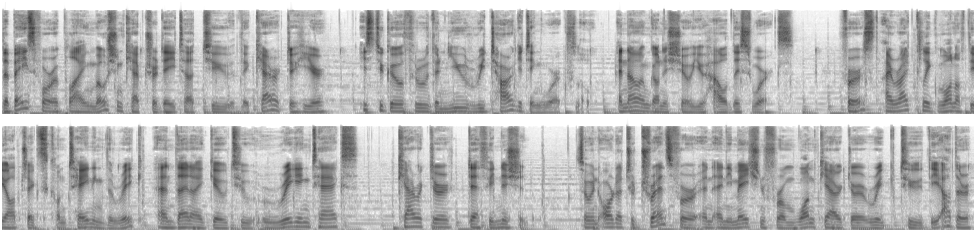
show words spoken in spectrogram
The base for applying motion capture data to the character here is to go through the new retargeting workflow. And now I'm going to show you how this works. First, I right click one of the objects containing the rig and then I go to rigging tags, character definition. So in order to transfer an animation from one character rig to the other,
